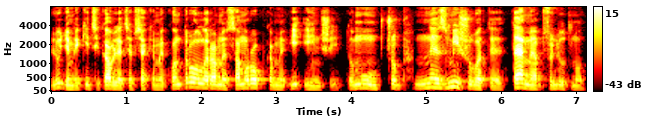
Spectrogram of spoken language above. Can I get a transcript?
людям, які цікавляться всякими контролерами, саморобками і інший. Тому щоб не змішувати теми абсолютно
